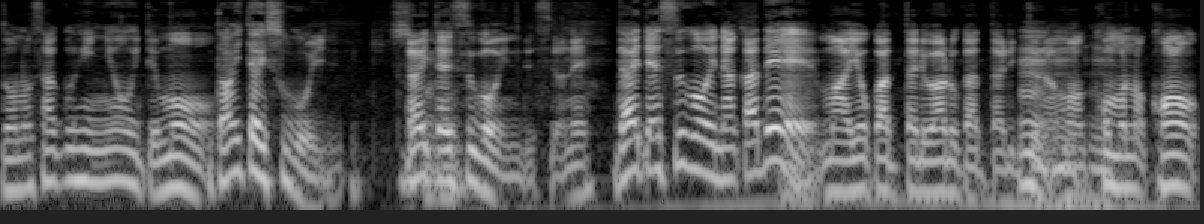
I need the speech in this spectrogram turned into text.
どの作品においても、大体すごい。大体すごいんですよね。大体すごい中で、まあ良かったり悪かったりっていうのは、うんうんうんまあ好の好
